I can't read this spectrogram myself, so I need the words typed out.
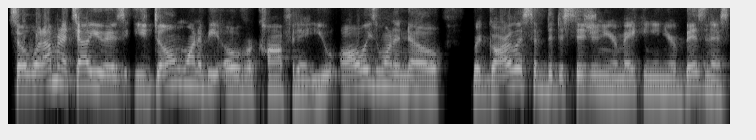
so what i'm going to tell you is you don't want to be overconfident you always want to know regardless of the decision you're making in your business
